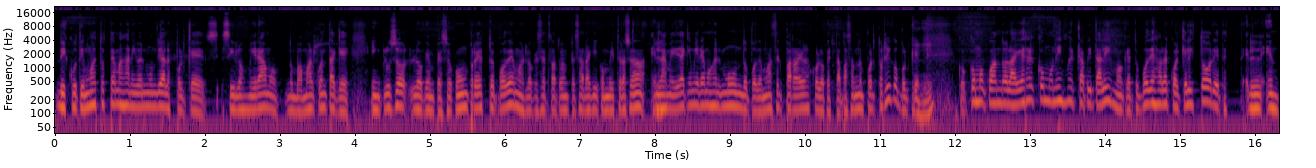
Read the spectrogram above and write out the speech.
discutimos estos temas a nivel mundial porque si, los miramos nos vamos a dar cuenta que incluso lo que empezó con un proyecto de Podemos es lo que se trató de empezar aquí con Victoria Ciudadana. En la medida que miremos el mundo podemos hacer paralelos con lo que está pasando en Puerto Rico porque como cuando la guerra del comunismo y el capitalismo, que tú podías hablar cualquier historia en,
